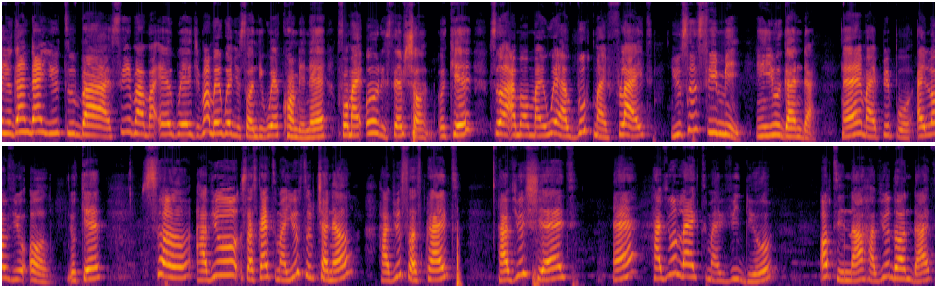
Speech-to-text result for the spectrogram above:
Ugandan YouTuber, see Mama Egweji. Mama Egweji is on the way coming eh, for my own reception, okay? So I'm on my way. I've booked my flight you soon see me in Uganda. Eh, my people, I love you all. Okay? So, have you subscribed to my YouTube channel? Have you subscribed? Have you shared? Eh? Have you liked my video? Up till now, have you done that?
